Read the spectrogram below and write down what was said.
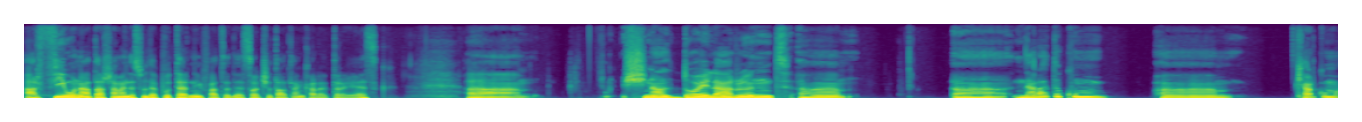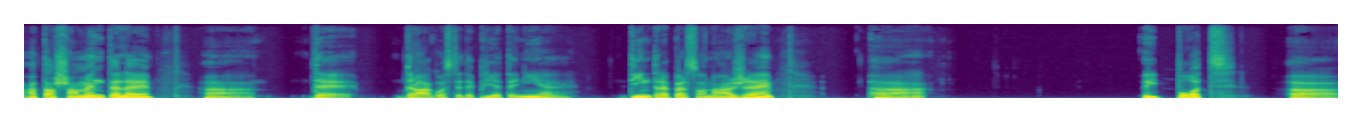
ar fi un atașament destul de puternic față de societatea în care trăiesc. Uh, și în al doilea rând, uh, uh, ne arată cum, uh, chiar cum atașamentele uh, de dragoste, de prietenie dintre personaje uh, îi pot uh,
